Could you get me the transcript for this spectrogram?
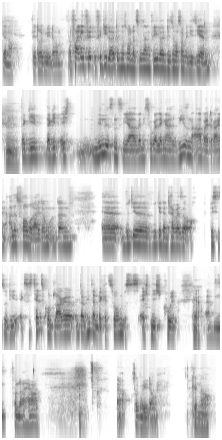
Genau wir drücken die Daumen. Vor allen Dingen für, für die Leute, muss man dazu sagen, für die Leute, die sowas organisieren, mhm. da geht, da geht echt mindestens ein Jahr, wenn nicht sogar länger, Riesenarbeit rein, alles Vorbereitung und dann äh, wird dir, wird dir dann teilweise auch ein bisschen so die Existenzgrundlage unterm Hintern weggezogen. Das ist echt nicht cool. Ja. Ähm, von daher, ja, drücken wir die Daumen. Genau.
